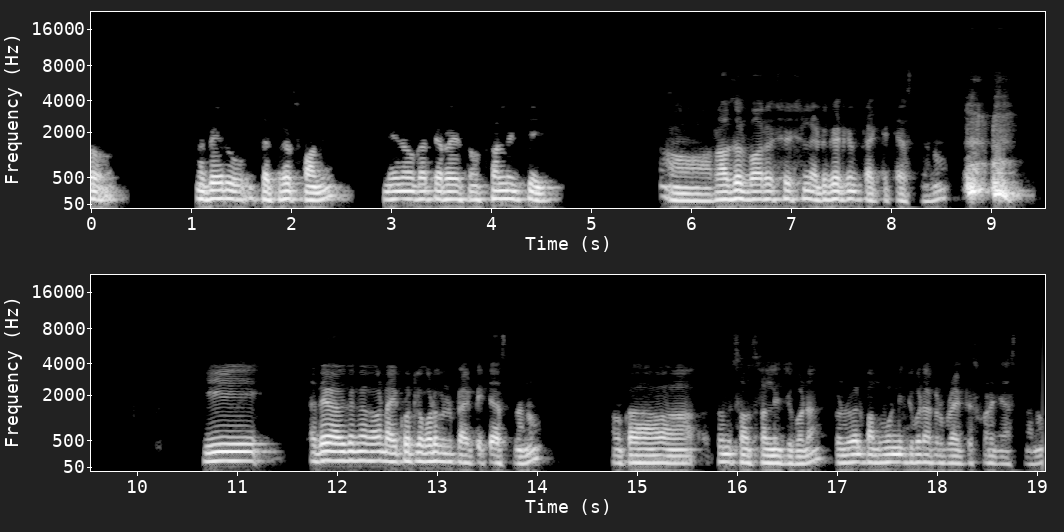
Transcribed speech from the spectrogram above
సో నా పేరు సత్యస్వామి స్వామి నేను గత ఇరవై సంవత్సరాల నుంచి ఆ, రాజోల్ బార్ అసోసియేషన్లో అడ్వకేట్ కింద ప్రాక్టీస్ చేస్తున్నాను. ఈ అదే విధంగా కాకుండా హైకోర్టులో కూడా నేను ప్రాక్టీస్ చేస్తున్నాను. ఒక తొమ్మిది సంవత్సరాల నుంచి కూడా రెండు వేల పంతొమ్మిది నుంచి కూడా అక్కడ ప్రాక్టీస్ కూడా చేస్తున్నాను.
